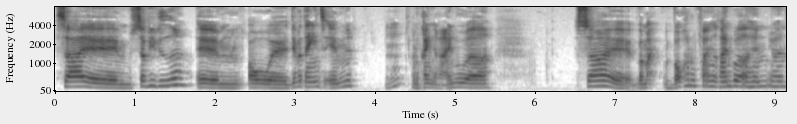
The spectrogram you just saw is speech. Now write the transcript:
Så, øh, så er vi videre. Øh, og øh, det var dagens emne mm. omkring regnbueæder. Så, øh, hvor, hvor har du fanget regnbueæder hen, Johan?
